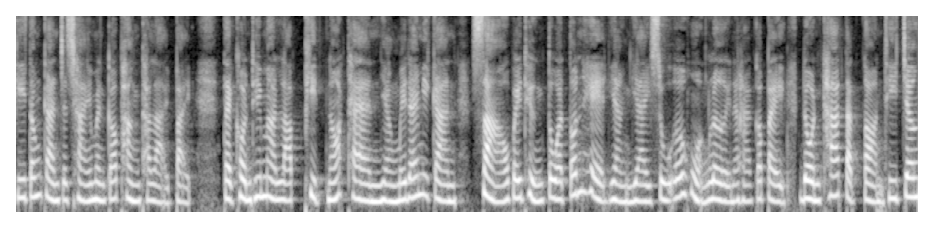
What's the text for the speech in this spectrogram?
ที่ต้องการจะใช้มันก็พังทลายไป แต่คนที่มารับผิดเนาะแทนยังไม่ได้มีการสาวไปถึงตัวต้นเหตุอย่างยายซูเออร์ห่วงเลยนะคะ ก็ไปโดนฆ่าตัดตอนที่เจิ้ง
